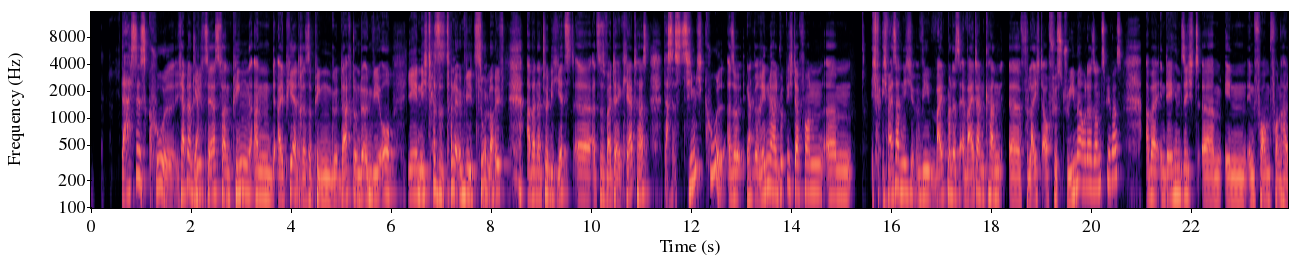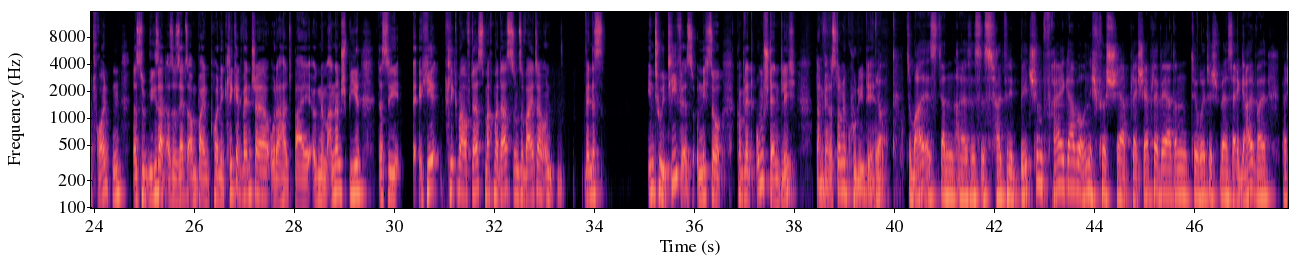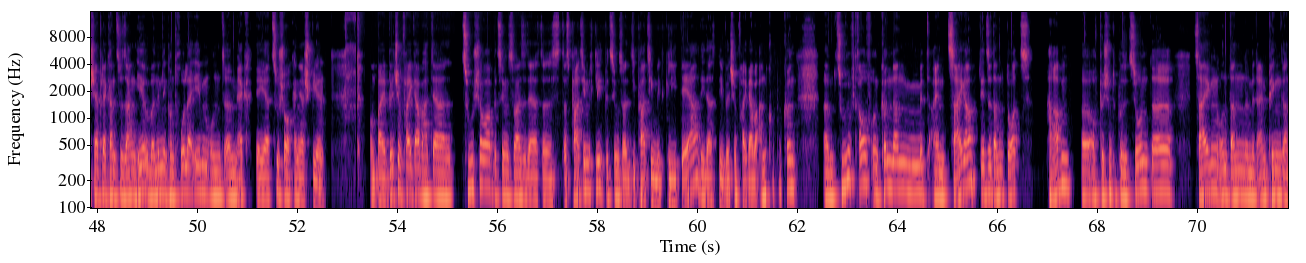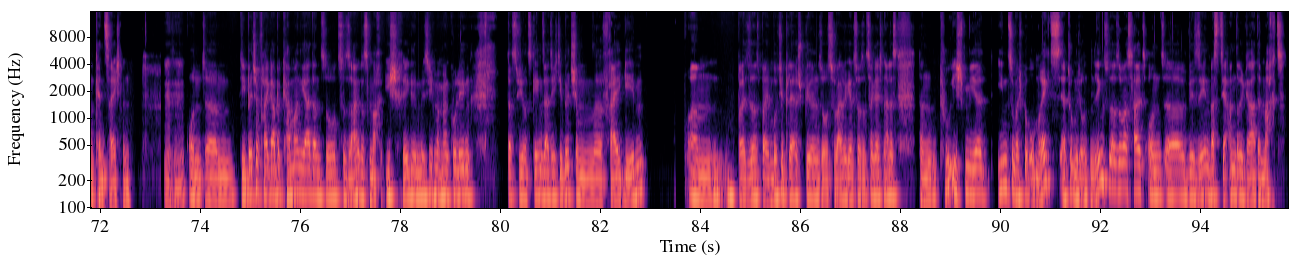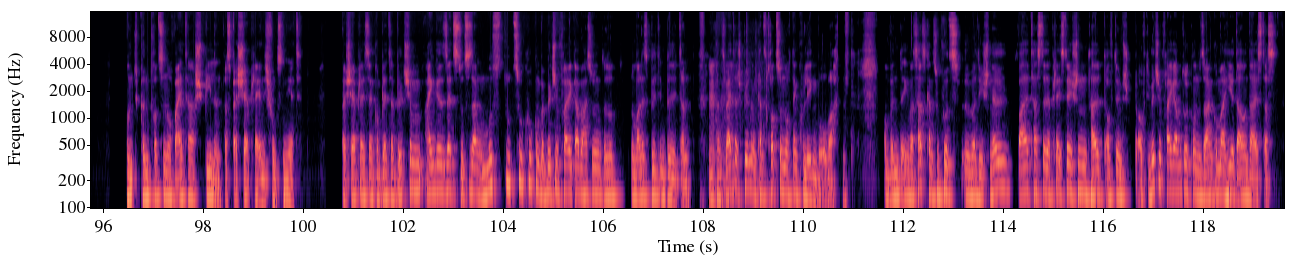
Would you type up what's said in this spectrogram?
Das ist cool. Ich habe natürlich ja. zuerst von Ping an IP-Adresse Ping gedacht und irgendwie, oh, je, nicht, dass es dann irgendwie zuläuft. Aber natürlich jetzt, äh, als du es weiter erklärt hast, das ist ziemlich cool. Also ja. wir reden halt wirklich davon, ähm, ich, ich weiß halt nicht, wie weit man das erweitern kann, äh, vielleicht auch für Streamer oder sonst wie was. Aber in der Hinsicht ähm, in, in Form von halt Freunden, dass du, wie gesagt, also selbst auch bei einem Point-and-Click-Adventure oder halt bei irgendeinem anderen Spiel, dass sie hier klick mal auf das, mach mal das und so weiter. Und wenn das intuitiv ist und nicht so komplett umständlich, dann wäre das doch eine coole Idee. Ja, zumal es dann, also es ist halt für die Bildschirmfreigabe und nicht für SharePlay. SharePlay wäre dann theoretisch wäre es ja egal, weil bei SharePlay kannst du sagen, hier übernimm den Controller eben und ähm, er, der Zuschauer kann ja spielen. Und bei Bildschirmfreigabe hat der Zuschauer bzw. das, das Partymitglied bzw. die Partymitglieder, die das, die Bildschirmfreigabe angucken können, ähm, Zugriff drauf und können dann mit einem Zeiger, den sie dann dort haben, äh, auf bestimmte Positionen äh, zeigen und dann mit einem Ping dann kennzeichnen. Mhm. Und ähm, die Bildschirmfreigabe kann man ja dann sozusagen, das mache ich regelmäßig mit meinen Kollegen, dass wir uns gegenseitig die Bildschirme freigeben ähm, bei, sonst bei Multiplayer-Spielen, so Survival-Games oder sonst dergleichen alles, dann tue ich mir ihn zum Beispiel oben rechts, er tut mich unten links oder sowas halt und äh, wir sehen, was der andere gerade macht und können trotzdem noch weiter spielen, was bei SharePlay nicht funktioniert. Bei SharePlay ist ein kompletter Bildschirm eingesetzt sozusagen, musst du zugucken. Bei Bildschirmfreigabe hast du also normales Bild im Bild dann. Du kannst mhm. weiterspielen und kannst trotzdem noch deinen Kollegen beobachten. Und wenn du irgendwas hast, kannst du kurz über die Schnellwahltaste der PlayStation halt auf, dem, auf die Bildschirmfreigabe drücken und sagen, guck mal, hier, da und da ist das.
